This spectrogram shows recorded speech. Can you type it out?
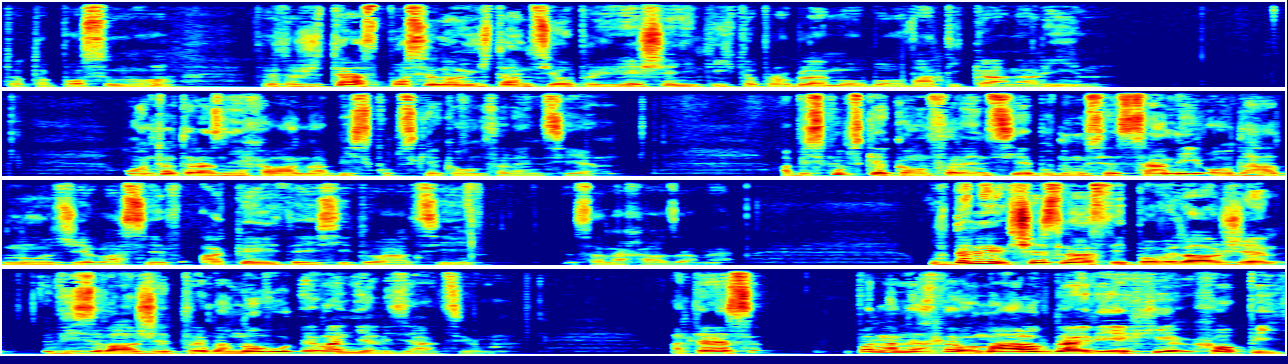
toto posunul, pretože teraz poslednou inštanciou pri riešení týchto problémov bol Vatikán a Rím. On to teraz nechal na biskupské konferencie. A biskupské konferencie budú musieť sami odhadnúť, že vlastne v akej tej situácii sa nachádzame. Už Benedikt XVI povedal, že vyzval, že treba novú evangelizáciu. A teraz podľa mňa sa toho málo kto aj vie chopiť,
